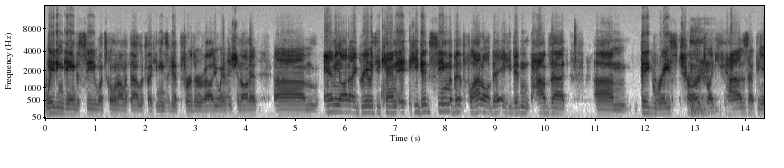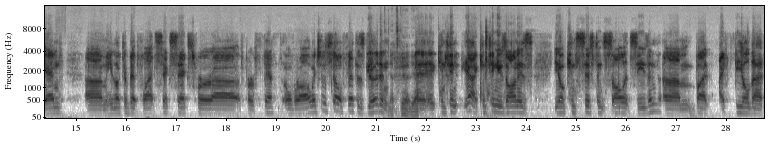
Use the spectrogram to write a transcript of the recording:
waiting game to see what's going on with that. Looks like he needs to get further evaluation on it. Um, Amyotte, I agree with you, Ken. It, he did seem a bit flat all day. He didn't have that um, big race charge like he has at the end. Um, he looked a bit flat, six six for uh, for fifth overall, which is still fifth is good, and That's good. Yeah. it, it continue, yeah, it continues on his, you know, consistent, solid season. Um, but I feel that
